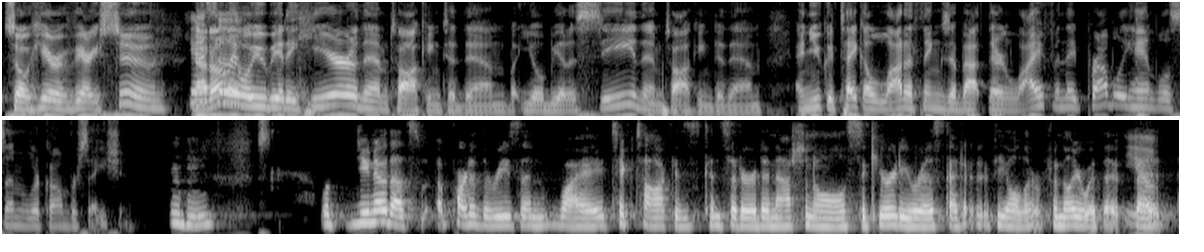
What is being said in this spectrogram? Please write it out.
So here very soon, Yeah, not only will you be able to hear them talking to them, but you'll be able to see them talking to them, and you could take a lot of things about their life, and they'd probably handle a similar conversation. hmm Well, do you know that's a part of the reason why TikTok is considered a national security risk? I don't know if you all are familiar with it, Yep. but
